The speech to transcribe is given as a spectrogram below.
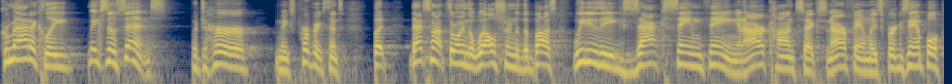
Grammatically, makes no sense, but to her, makes perfect sense. But that's not throwing the Welsh under the bus. We do the exact same thing in our context, in our families. For example,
